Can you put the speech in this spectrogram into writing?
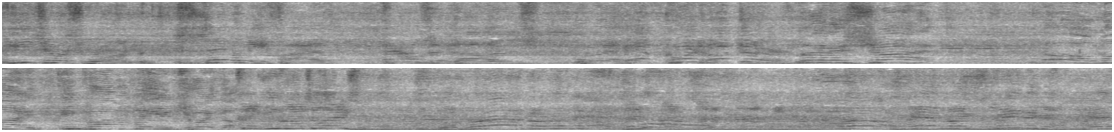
He just won $75,000 with a half-court hooker. Look at his shot. Oh, my. He probably enjoyed the Say congratulations. LeBron, LeBron. Oh, man, nice meeting him, man.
